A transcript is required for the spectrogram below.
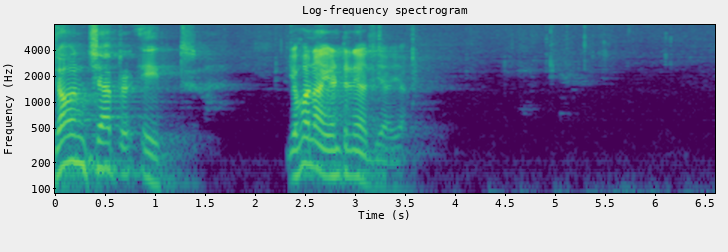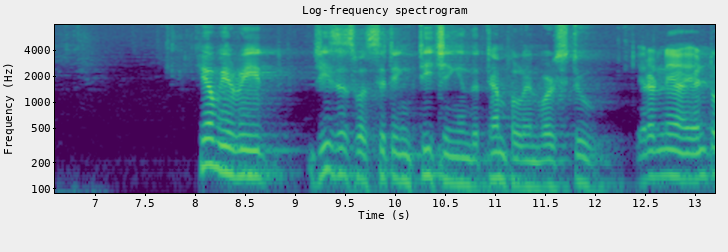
John chapter 8. ಯೋಹನ ಎಂಟನೇ ಅಧ್ಯಾಯ Here we read Jesus was sitting teaching in the temple in verse 2. ಎರಡನೇ ಎಂಟು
